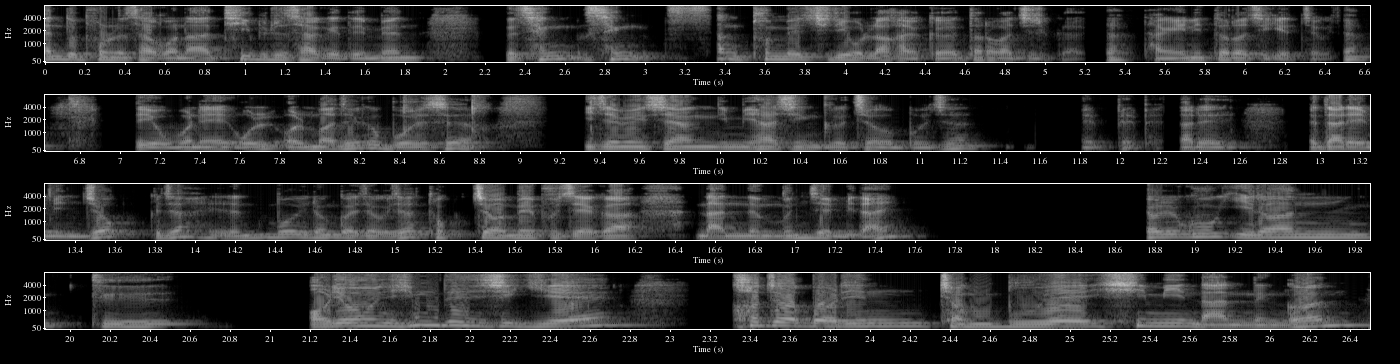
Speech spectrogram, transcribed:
핸드폰을 사거나 TV를 사게 되면 그 생, 생, 상품의 질이 올라갈까요? 떨어질까요? 당연히 떨어지겠죠. 그죠? 근데 요번에 올, 얼마 전에 그 뭐였어요? 이재명 시장님이 하신 그 저 뭐죠? 배달의 배달의 민족 그죠? 이런 뭐 이런 거죠. 그죠? 독점의 부재가 낳는 문제입니다. 결국 이런 그 어려운 힘든 시기에 커져버린 정부의 힘이 낳는 건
